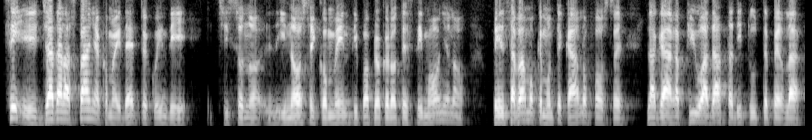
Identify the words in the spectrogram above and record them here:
Sì, già dalla Spagna, come hai detto, e quindi ci sono i nostri commenti proprio che lo testimoniano, pensavamo che Monte Carlo fosse la gara più adatta di tutte per la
